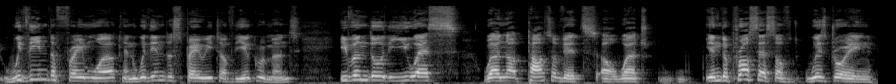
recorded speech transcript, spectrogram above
within the framework and within the spirit of the agreement, even though the US were not part of it or were in the process of withdrawing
